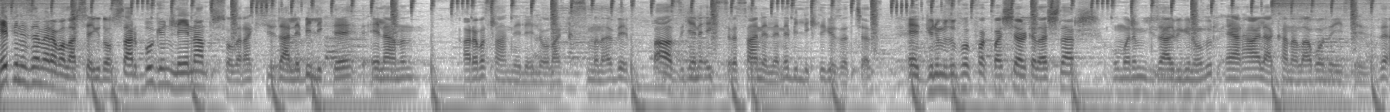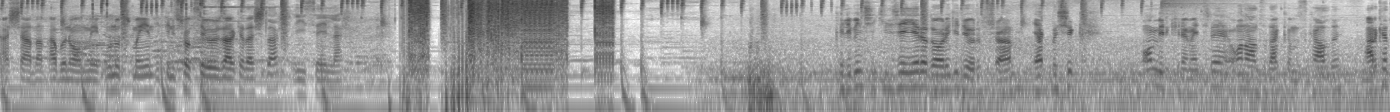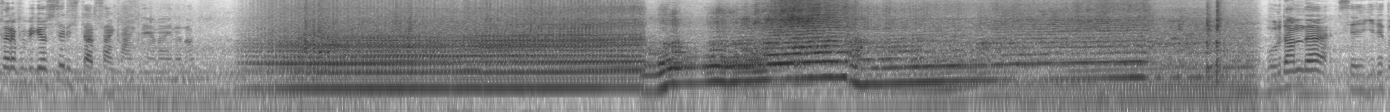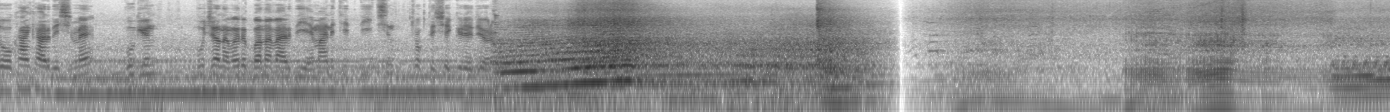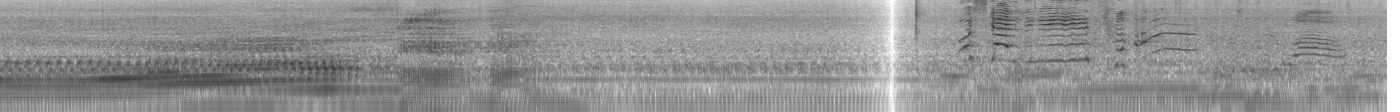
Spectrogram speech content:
Hepinize merhabalar sevgili dostlar. Bugün Lane Hunters olarak sizlerle birlikte Ela'nın araba sahneleriyle olan kısmına ve bazı gene ekstra sahnelerine birlikte göz atacağız. Evet günümüz ufak ufak başlıyor arkadaşlar. Umarım güzel bir gün olur. Eğer hala kanala abone değilseniz de aşağıdan abone olmayı unutmayın. Hepinizi çok seviyoruz arkadaşlar. İyi seyirler. Klibin çekileceği yere doğru gidiyoruz şu an. Yaklaşık 11 kilometre 16 dakikamız kaldı. Arka tarafı bir göster istersen kanka yan aynadan. Buradan da sevgili Doğukan kardeşime bugün bu canavarı bana verdiği, emanet ettiği için çok teşekkür ediyorum.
